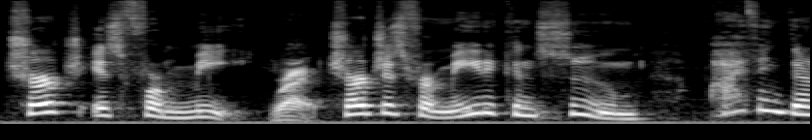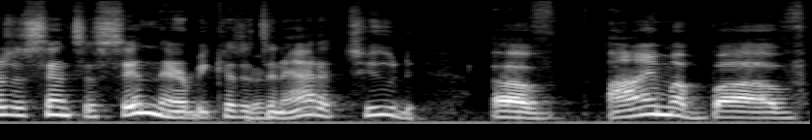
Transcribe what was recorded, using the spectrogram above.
"Church is for me," Right. Church is for me to consume. I think there's a sense of sin there because it's an attitude of I'm above.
